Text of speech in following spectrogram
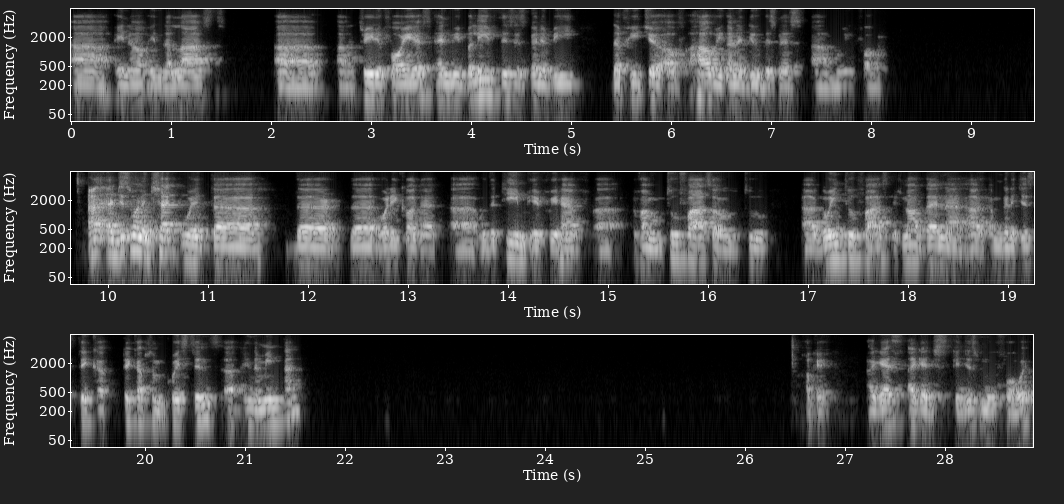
Uh, you know, in the last three to four years, and we believe this is going to be the future of how we're going to do business moving forward. I, I just want to check with uh, the the what do you call that uh, with the team if we have uh, if I'm too fast or too uh, going too fast. If not, then uh, I'm going to just take up take up some questions uh, in the meantime. Okay, I guess I can just can just move forward.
